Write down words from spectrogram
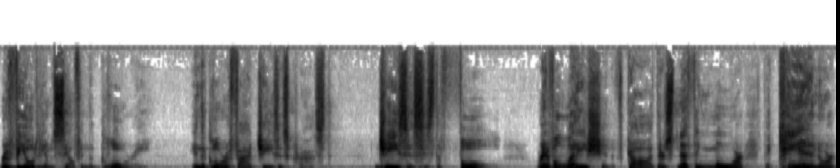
revealed himself in the glory, in the glorified Jesus Christ. Jesus is the full revelation of God. There's nothing more that can or,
